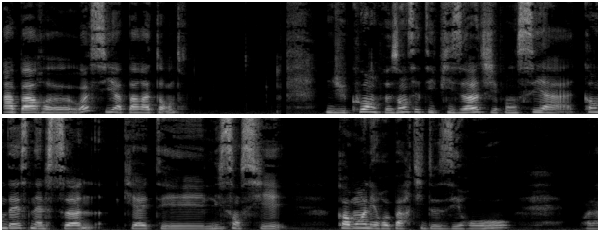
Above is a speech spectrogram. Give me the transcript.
À part euh, si, à part attendre. Du coup, en faisant cet épisode, j'ai pensé à Candace Nelson qui a été licenciée, comment elle est repartie de zéro, voilà,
